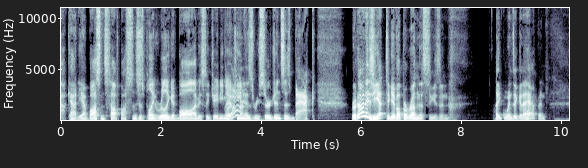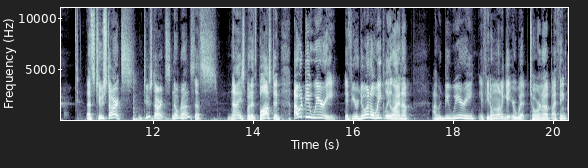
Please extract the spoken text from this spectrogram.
oh, God, yeah, Boston's tough. Boston's just playing really good ball. Obviously, JD They are. Martinez resurgence is back. Rodon is yet to give up a run this season. like, when's it going to happen? That's two starts. Two starts, no runs. That's nice, but it's Boston. I would be weary if you're doing a weekly lineup. I would be weary if you don't want to get your whip torn up. I think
